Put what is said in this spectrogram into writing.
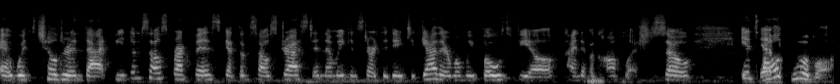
Eh, with children that feed themselves breakfast, get themselves dressed, and then we can start the day together when we both feel kind of accomplished. So it's yep. all doable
